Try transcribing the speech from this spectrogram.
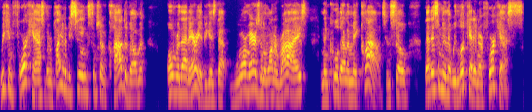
we can forecast that we're probably going to be seeing some sort of cloud development over that area because that warm air is going to want to rise and then cool down and make clouds. And so that is something that we look at in our forecasts.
